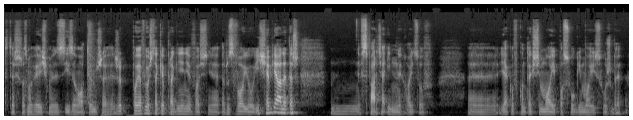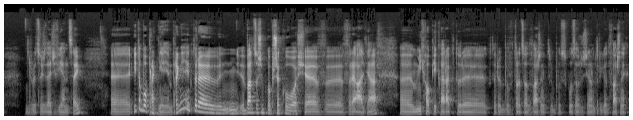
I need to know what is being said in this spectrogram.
to też rozmawialiśmy z Izą o tym, że, że pojawiło się takie pragnienie właśnie rozwoju i siebie, ale też mm, wsparcia innych ojców. E, jako w kontekście mojej posługi, mojej służby, żeby coś dać więcej. E, I to było pragnieniem. Pragnienie, które bardzo szybko przekuło się w, w realia. E, Michał Piekara, który, który był w Drodze Odważnej, który był współzałożycielem Drogi Odważnych,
